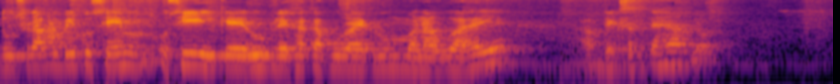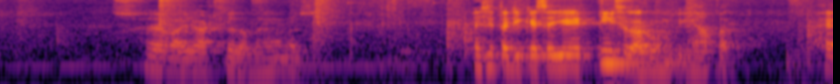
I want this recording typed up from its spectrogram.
दूसरा भी बिल्कुल सेम उसी के रूपरेखा का पूरा एक रूम बना हुआ है ये। आप देख सकते हैं आप लोग। छः बाई आठ के कमरे हैं बस। इसी तरीके से ये एक तीसरा रूम भी यहाँ पर है।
